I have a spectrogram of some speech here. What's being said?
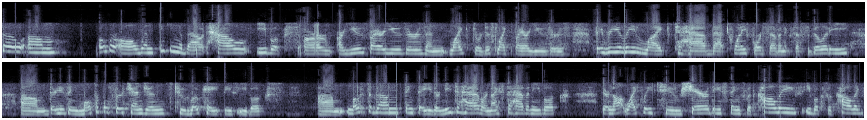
So um, overall, when thinking about how ebooks are, are used by our users and liked or disliked by our users, they really like to have that 24-7 accessibility. Um, they're using multiple search engines to locate these ebooks. Um, most of them think they either need to have or nice to have an ebook. They're not likely to share these things with colleagues, ebooks with colleagues,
